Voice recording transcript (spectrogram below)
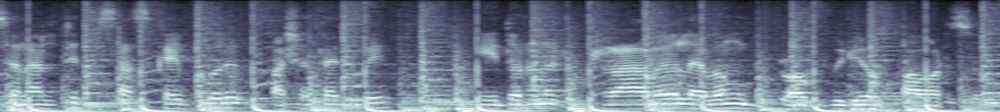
চ্যানেলটি সাবস্ক্রাইব করে পাশে থাকবে। এই ধরনের ট্রাভেল এবং ব্লগ ভিডিও পাওয়ার জন্য।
